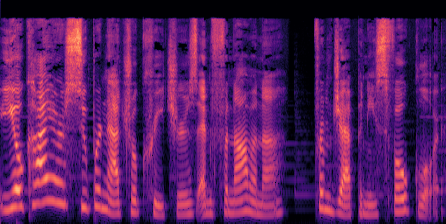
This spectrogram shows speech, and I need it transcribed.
Yokai are supernatural creatures and phenomena from Japanese folklore.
